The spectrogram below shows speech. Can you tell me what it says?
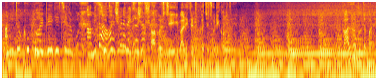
আমি তো খুব ভয় পেয়ে গেছিলাম আমি তো আওয়াজ শুনে বেরিয়েছি। সাহস যে এই বাড়িতে ঢুকেছে চুরি করতে। কাল লোক হতে পারে।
